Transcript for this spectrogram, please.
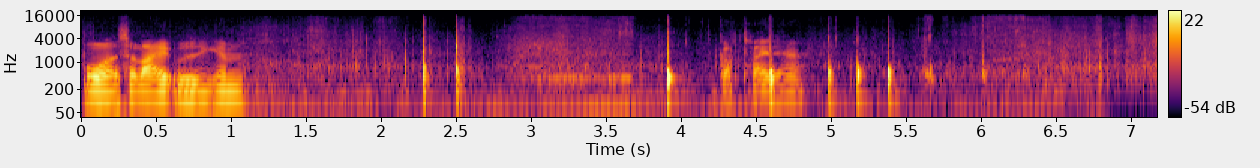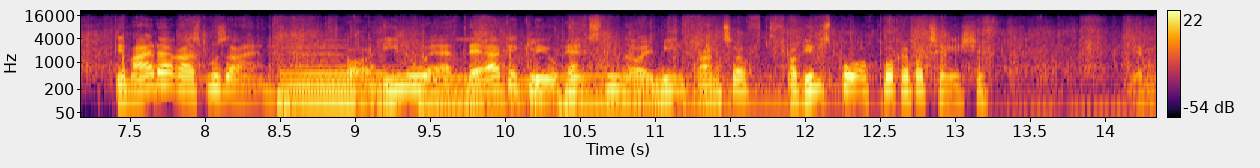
boret sig vej ud igennem. Godt træ det her. Det er mig, der er Rasmus Ejerne. Og lige nu er Lærke Gleup Hansen og Emil Brandtoft fra Vildsborg på reportage. Jamen,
